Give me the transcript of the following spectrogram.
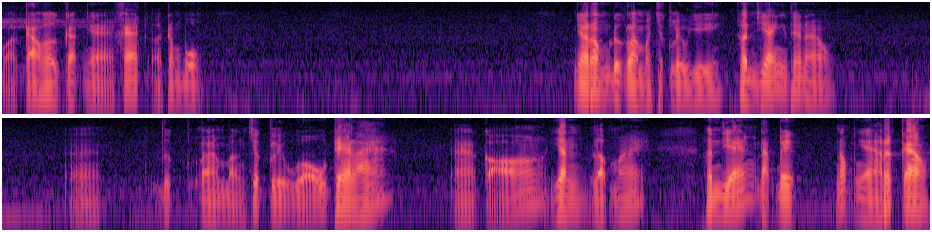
và cao hơn các nhà khác ở trong buôn. Nhà rông được làm bằng chất liệu gì hình dáng như thế nào à, được làm bằng chất liệu gỗ tre lá à, cỏ danh lợp mái hình dáng đặc biệt nóc nhà rất cao,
